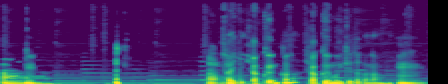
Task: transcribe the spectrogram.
あうん、最低100円かな ?100 円もいけたかな？うん。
